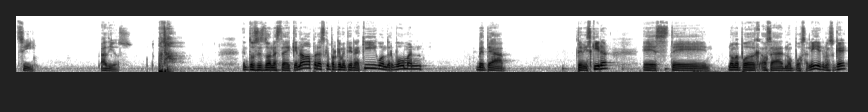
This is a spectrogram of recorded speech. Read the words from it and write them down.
Sí. Adiós. Entonces Donna está de que no, pero es que porque me tienen aquí, Wonder Woman, vete a Temisquira. Este, no me puedo, o sea, no puedo salir, no sé qué.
